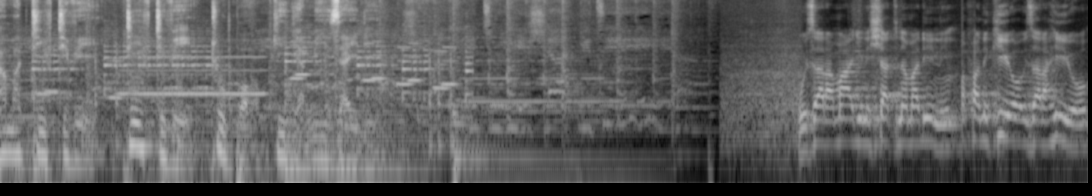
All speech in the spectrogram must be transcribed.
kama Tifu TV. Tifu TV tupo kijamii zaidi. Wizara ya Maji, Nishati na Madini. Mafanikio ya wizara hiyo,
